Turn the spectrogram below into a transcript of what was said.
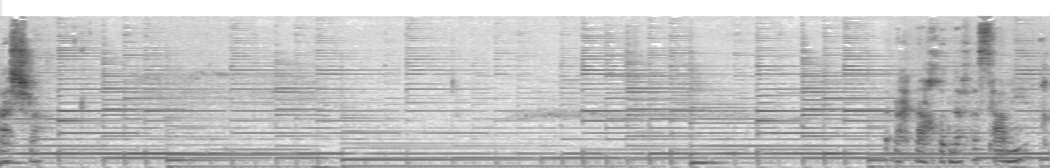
عشرة. رح ناخد نفس عميق.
